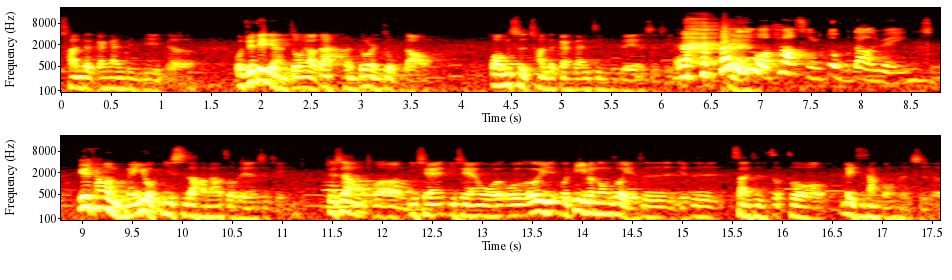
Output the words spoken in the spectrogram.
穿的干干净净的？我觉得这一点很重要，但很多人做不到。光是穿的干干净净这件事情，那只是我好奇做不到的原因是什么？因为他们没有意识到他们要做这件事情。就像我以前以前我我我以我第一份工作也是也是算是做做类似像工程师的，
